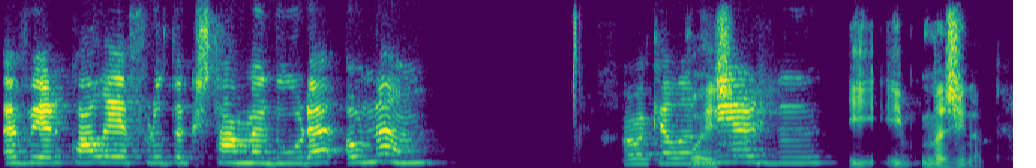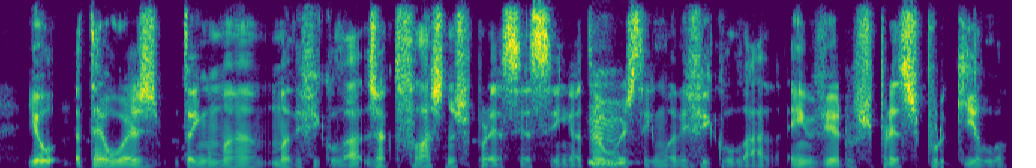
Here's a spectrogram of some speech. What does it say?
a ver qual é a fruta que está madura ou não. Ou aquela Pois. verde. E, e imagina, eu até hoje tenho uma, uma dificuldade, já que tu falaste nos preços e assim, até Hum. hoje tenho uma dificuldade em ver os preços por quilo.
